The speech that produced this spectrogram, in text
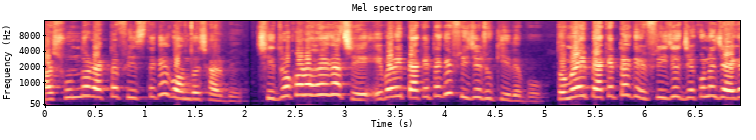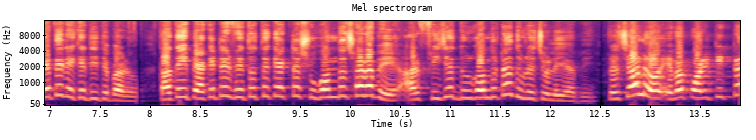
আর সুন্দর একটা ফ্রিজ থেকে গন্ধ ছাড়বে। ছিদ্র করা হয়ে গেছে, এবার এই প্যাকেটটাকে ফ্রিজে ঢুকিয়ে দেবো। তোমরা এই প্যাকেটটাকে ফ্রিজের যে কোনো জায়গাতে রেখে দিতে পারো। তাতে এই প্যাকেটের ভেতর থেকে একটা সুগন্ধ ছড়াবে আর ফ্রিজের দুর্গন্ধটা দূরে চলে যাবে। তো চলো, এবার পরের টিকটা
